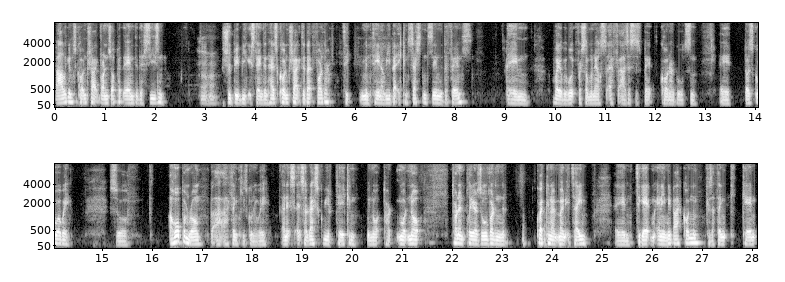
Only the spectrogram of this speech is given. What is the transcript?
Balogun's contract runs up at the end of the season. Mm-hmm. Should we be extending his contract a bit further to maintain a wee bit of consistency in the defence? Um, while we look for someone else, if, as I suspect, Connor Goldson uh, does go away. So I hope I'm wrong, but I, I, think he's going away, and it's it's a risk we're taking. We're not not not turning players over in the quick amount of time um, to get any money back on them because I think Kent,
